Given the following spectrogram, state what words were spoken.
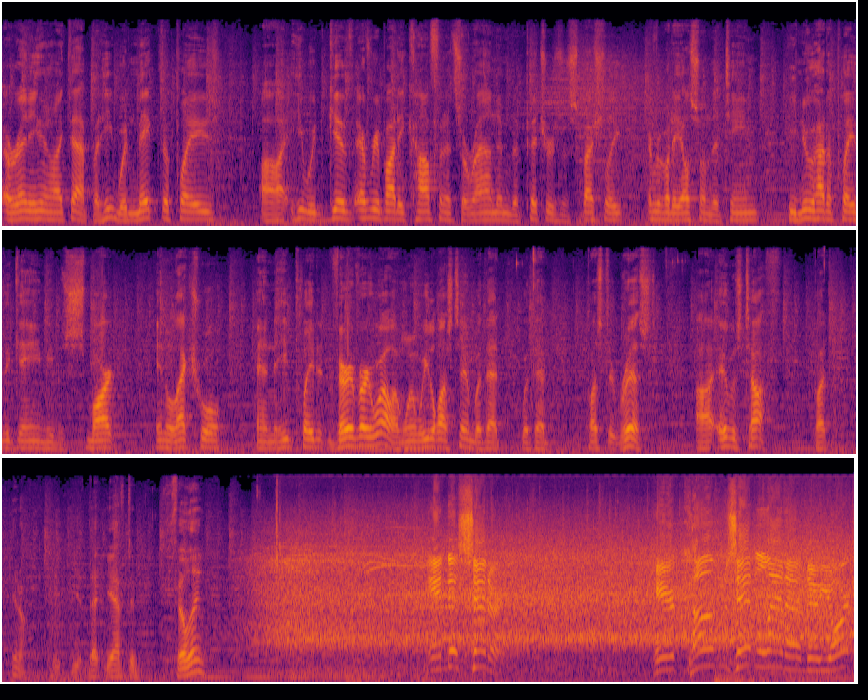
or anything like that, but he would make the plays. Uh, he would give everybody confidence around him, the pitchers especially, everybody else on the team. He knew how to play the game. He was smart, intellectual, and he played it very, very well. And when we lost him with that with that busted wrist, uh, it was tough. But you know, you, that you have to fill in. into center. Here comes Atlanta, New York.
